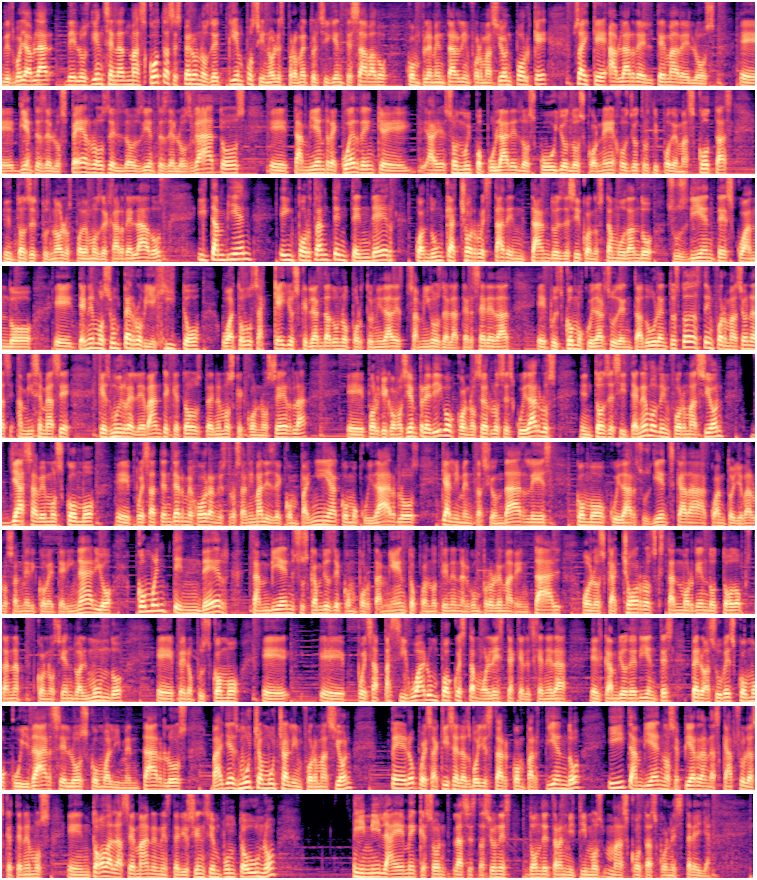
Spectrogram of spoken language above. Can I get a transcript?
les voy a hablar de los dientes en las mascotas. Espero nos dé tiempo, si no les prometo el siguiente sábado complementar la información porque pues, hay que hablar del tema de los eh, dientes de los perros, de los dientes de los gatos. Eh, también recuerden que eh, son muy populares los cuyos, los conejos y otro tipo de mascotas. Entonces pues no los podemos dejar de lado. Y también es importante entender cuando un cachorro está dentando, es decir, cuando está mudando sus dientes, cuando eh, tenemos un perro viejito o a todos aquellos que le han dado una oportunidad a estos amigos de la tercera edad, eh, pues cómo cuidar su dentadura. Entonces toda esta información a mí se me hace que es muy relevante, que todos tenemos que conocerla. Eh, porque como siempre digo, conocerlos es cuidarlos. Entonces, si tenemos la información, ya sabemos cómo eh, pues atender mejor a nuestros animales de compañía, cómo cuidarlos, qué alimentación darles, cómo cuidar sus dientes, cada cuánto llevarlos al médico veterinario, cómo entender también sus cambios de comportamiento cuando tienen algún problema dental o los cachorros que están mordiendo todo, pues están conociendo al mundo. Eh, pero pues cómo pues apaciguar un poco esta molestia que les genera el cambio de dientes, pero a su vez cómo cuidárselos, cómo alimentarlos. Vaya, es mucha, mucha la información, pero pues aquí se las voy a estar compartiendo y también no se pierdan las cápsulas que tenemos en toda la semana en Estereociencia 100.1 y 1000 AM que son las estaciones donde transmitimos mascotas con estrella.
